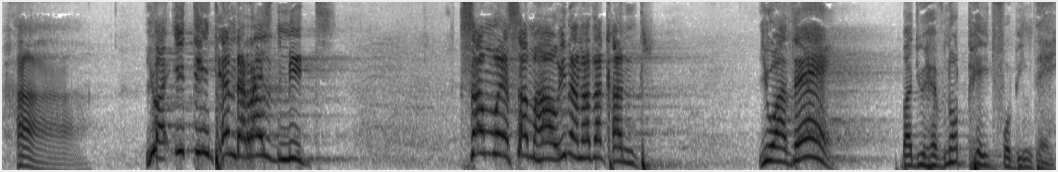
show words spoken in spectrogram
Ha. You are eating tenderized meat somewhere, somehow, in another country. You are there, but you have not paid for being there.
